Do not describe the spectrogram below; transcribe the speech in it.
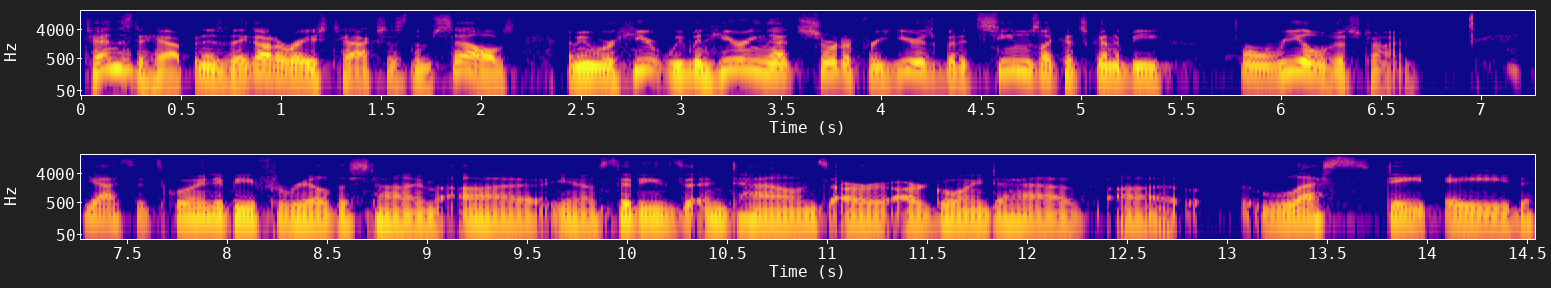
tends to happen is they got to raise taxes themselves. I mean, we're here. We've been hearing that sort of for years, but it seems like it's going to be for real this time. Yes, it's going to be for real this time. Uh, you know, cities and towns are are going to have uh, less state aid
